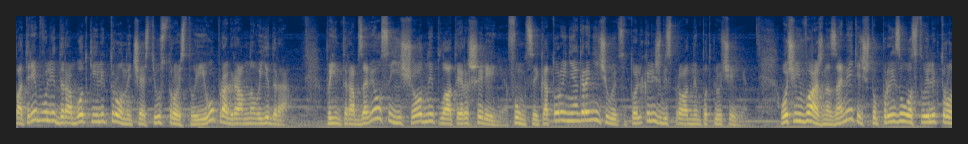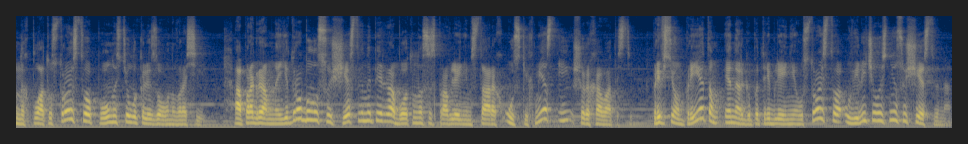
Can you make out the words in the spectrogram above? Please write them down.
потребовали доработки электронной части устройства и его программного ядра. Принтер обзавелся еще одной платой расширения, функции которой не ограничиваются только лишь беспроводным подключением. Очень важно заметить, что производство электронных плат устройства полностью локализовано в России а программное ядро было существенно переработано с исправлением старых узких мест и шероховатостей. При всем при этом энергопотребление устройства увеличилось несущественно.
